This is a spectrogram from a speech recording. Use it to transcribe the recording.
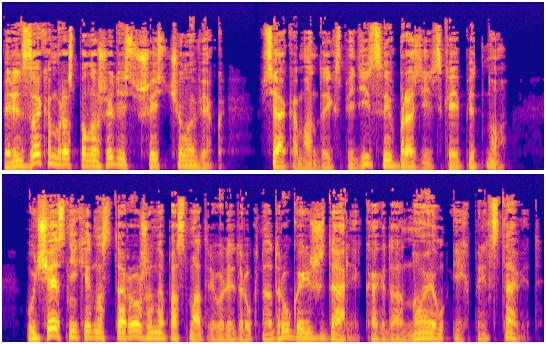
Перед Заком расположились шесть человек, вся команда экспедиции в бразильское пятно. Участники настороженно посматривали друг на друга и ждали, когда Нойл их представит.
